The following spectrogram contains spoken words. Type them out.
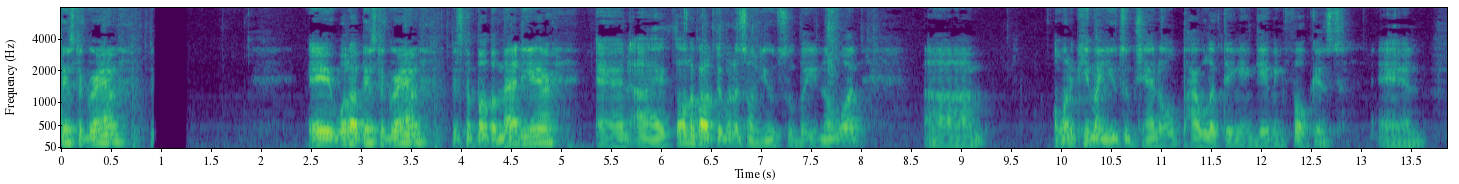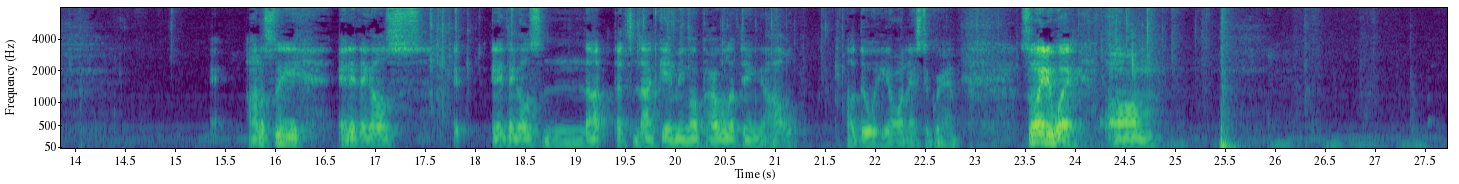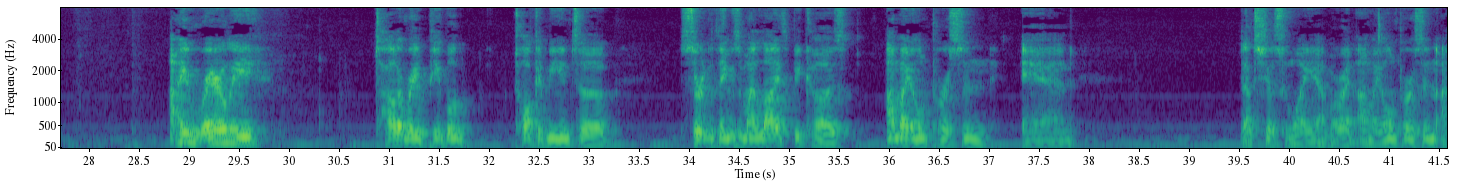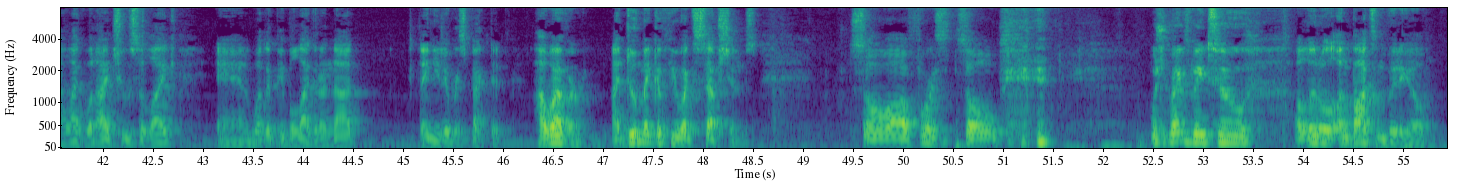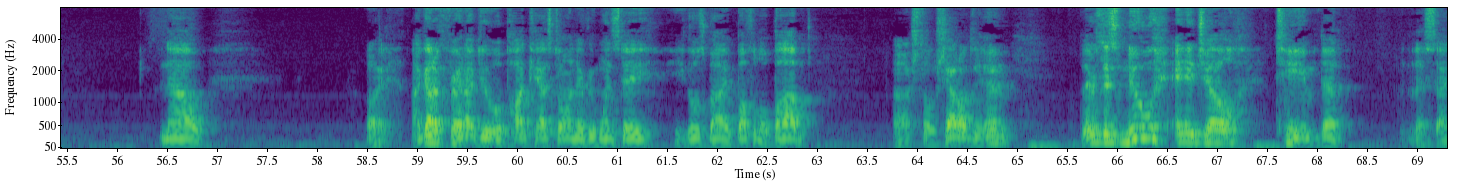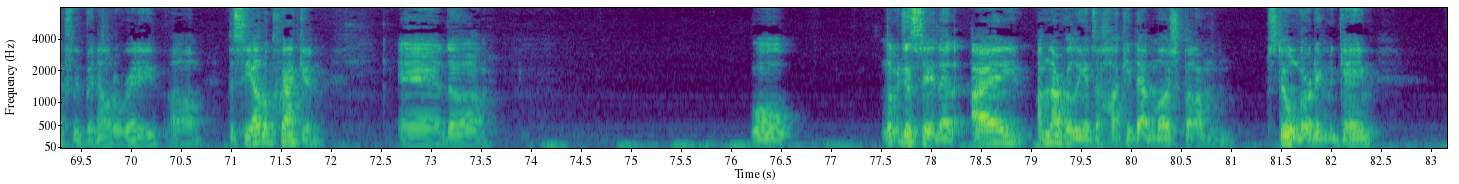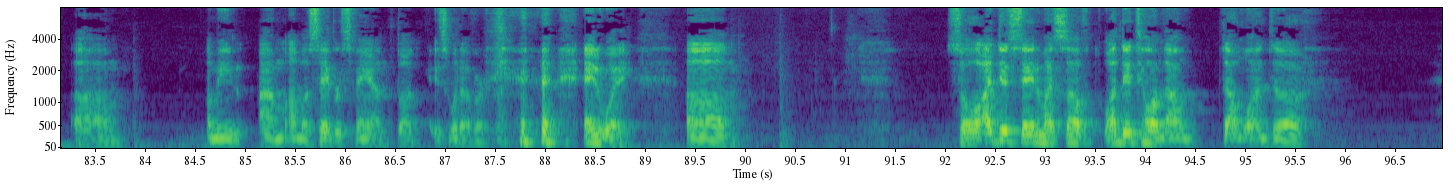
Instagram. Hey, what up, Instagram? Mr. Bubba Matt here, and I thought about doing this on YouTube, but you know what? Um, I want to keep my YouTube channel powerlifting and gaming focused, and honestly, anything else, anything else not that's not gaming or powerlifting, I'll I'll do it here on Instagram. So anyway, um, I rarely tolerate people talking me into certain things in my life because I'm my own person and that's just who I am, all right? I'm my own person. I like what I choose to like, and whether people like it or not, they need to respect it. However, I do make a few exceptions. So, uh, for so, which brings me to a little unboxing video. Now, all right, I got a friend I do a podcast on every Wednesday. He goes by Buffalo Bob. Uh, so shout out to him. There's this new NHL team that that's actually been out already. Um, the Seattle Kraken, and uh, well, let me just say that I I'm not really into hockey that much, but I'm still learning the game. Um, I mean, I'm I'm a Sabres fan, but it's whatever. anyway, um, so I did say to myself, well, I did tell him that I, that I wanted to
